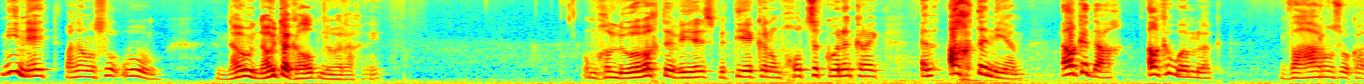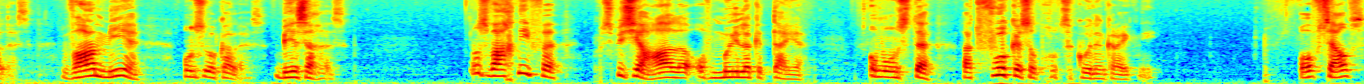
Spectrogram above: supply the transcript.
Nie net wanneer ons voel o, nou nou het ek hulp nodig nie. Om gelowig te wees beteken om God se koninkryk in ag te neem elke dag, elke oomblik waar ons ook al is. Waarmee ons ook al is, besig is. Ons wag nie vir spesiale of moeilike tye om ons te laat fokus op God se koninkryk nie. Of selfs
